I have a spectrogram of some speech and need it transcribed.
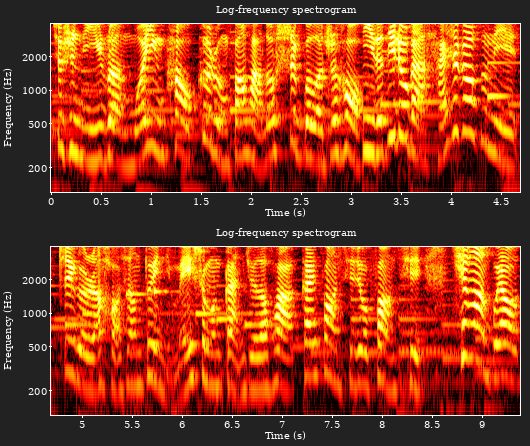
就是你软磨硬泡，各种方法都试过了之后，你的第六感还是告诉你这个人好像对你没什么感觉的话，该放弃就放弃，千万不要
